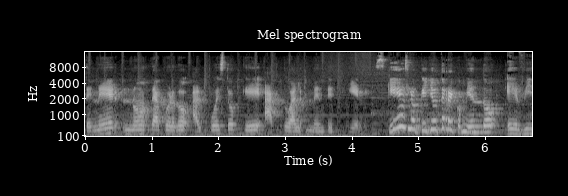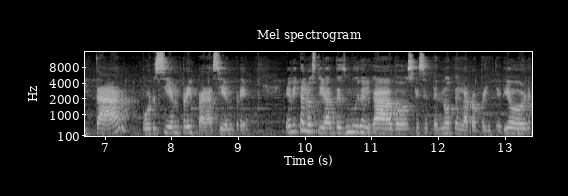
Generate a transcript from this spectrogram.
tener, no de acuerdo al puesto que actualmente tienes. ¿Qué es lo que yo te recomiendo evitar por siempre y para siempre? Evita los tirantes muy delgados, que se te note la ropa interior,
